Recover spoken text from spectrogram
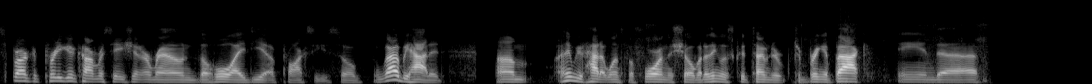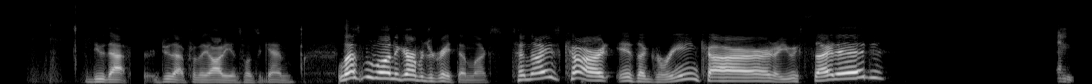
spark a pretty good conversation around the whole idea of proxies. So I'm glad we had it. Um, I think we've had it once before on the show, but I think it was a good time to, to bring it back and uh, do that do that for the audience once again. Let's move on to garbage or great then, Lex. Tonight's card is a green card. Are you excited? And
